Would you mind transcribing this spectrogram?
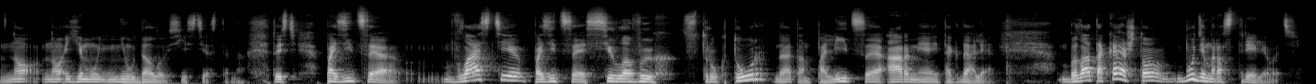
но, но ему не удалось, естественно. То есть позиция власти, позиция силовых структур, да, там полиция, армия и так далее, была такая, что будем расстреливать.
